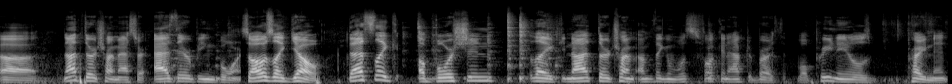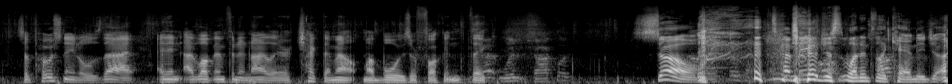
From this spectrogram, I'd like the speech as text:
uh, not third trimester, as they were being born. So I was like, yo, that's like abortion, like not third trim. I'm thinking, what's fucking after birth? Well, prenatal is pregnant, so postnatal is that, and then I love Infinite Annihilator. Check them out, my boys are fucking thick. chocolate? So to make just went into the candy jar.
